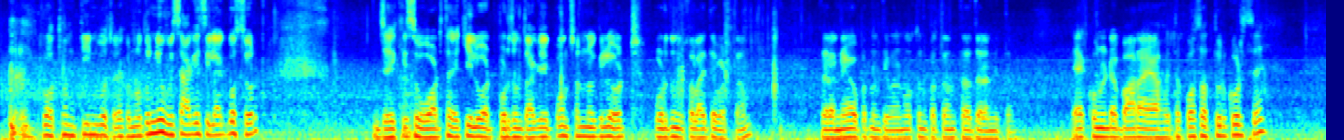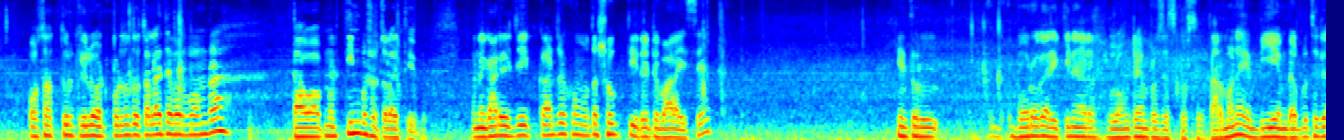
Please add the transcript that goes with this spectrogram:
প্রথম তিন বছর, এখন নতুন নিয়ম হয়েছে, আগে ছিল এক বছর। যে কিছু ওয়াট থেকে কিলো ওয়াট পর্যন্ত, আগে পঞ্চান্ন কিলো ওয়াট পর্যন্ত চালাইতে পারতাম। যারা নেওয়া পাতাম মানে নতুন পাতাম, তা যারা নিতাম। এখন এটা বাড়ায়া হয়তো পঁচাত্তর করছে। পঁচাত্তর কিলো ওয়াট পর্যন্ত চালাইতে পারব আমরা, তাও আপনার তিন বছর চালাইতে হবে মানে গাড়ির যে কার্যক্ষমতা, শক্তির এটা বাড়াইছে। কিন্তু বড় গাড়ি কেনার লং টাইম প্রসেস করছে। তার মানে বিএমডাব্লিউ থেকে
